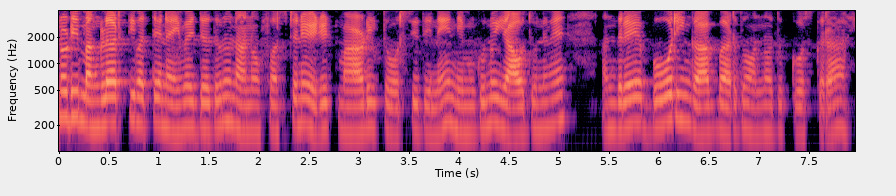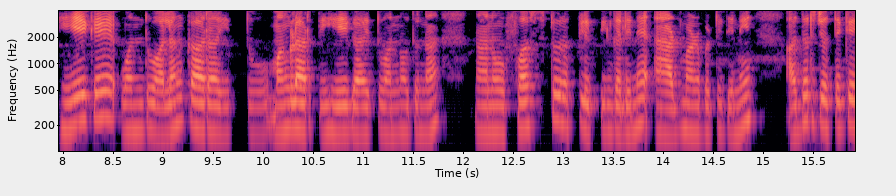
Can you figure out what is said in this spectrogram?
ನೋಡಿ ಮಂಗಳಾರತಿ ಮತ್ತು ನೈವೇದ್ಯದೂ ನಾನು ಫಸ್ಟೇ ಎಡಿಟ್ ಮಾಡಿ ತೋರಿಸಿದ್ದೀನಿ. ನಿಮಗೂ ಯಾವುದೂ ಅಂದರೆ ಬೋರಿಂಗ್ ಆಗಬಾರ್ದು ಅನ್ನೋದಕ್ಕೋಸ್ಕರ ಹೇಗೆ ಒಂದು ಅಲಂಕಾರ ಇತ್ತು, ಮಂಗಳಾರತಿ ಹೇಗಾಯಿತು ಅನ್ನೋದನ್ನು ನಾನು ಫಸ್ಟು ಕ್ಲಿಪ್ಪಿಂಗಲ್ಲಿನೇ ಆ್ಯಡ್ ಮಾಡಿಬಿಟ್ಟಿದ್ದೀನಿ. ಅದರ ಜೊತೆಗೆ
